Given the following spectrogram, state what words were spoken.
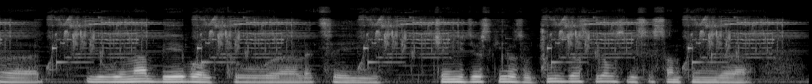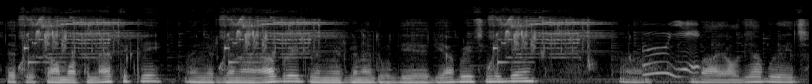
Uh, you will not be able to, uh, let's say, change their skills or choose their skills. This is something uh, that will come automatically when you're gonna upgrade, when you're gonna do the, the upgrades in the game. Buy all the upgrades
